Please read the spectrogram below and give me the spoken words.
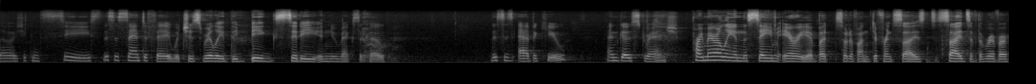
So as you can see, this is Santa Fe, which is really the big city in New Mexico. This is Abiquiu and Ghost Ranch, primarily in the same area, but sort of on different sized sides of the river.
